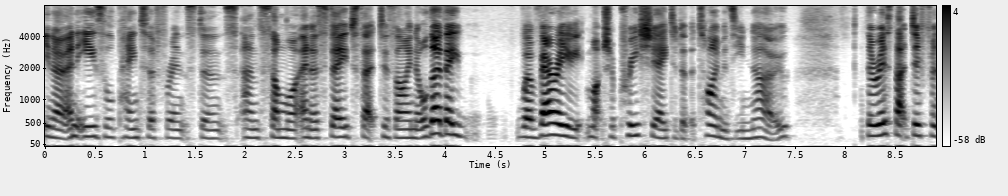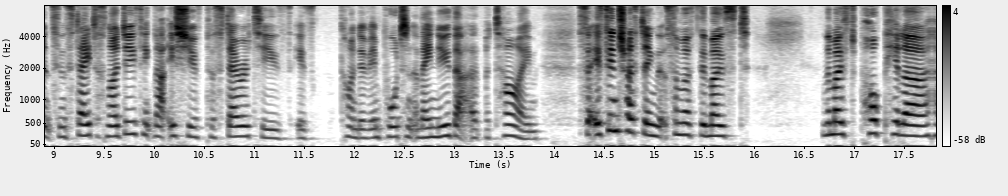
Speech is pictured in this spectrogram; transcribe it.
you know an easel painter, for instance, and someone and a stage set designer. Although they were very much appreciated at the time, as you know, there is that difference in status, and I do think that issue of posterity is, is kind of important, and they knew that at the time. So it's interesting that some of the most the most popular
